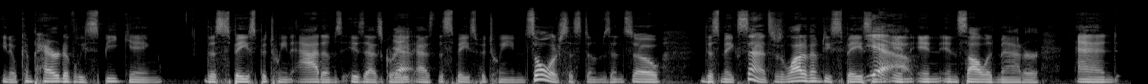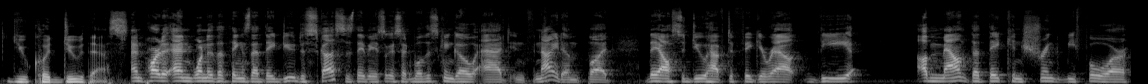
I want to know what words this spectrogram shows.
you know comparatively speaking the space between atoms is as great Yeah. as the space between solar systems, and so this makes sense. There's a lot of empty space in- in, in, in solid matter, and you could do this. And part of and one of the things that they do discuss is they basically said, well, this can go ad infinitum, but they also do have to figure out the amount that they can shrink before.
